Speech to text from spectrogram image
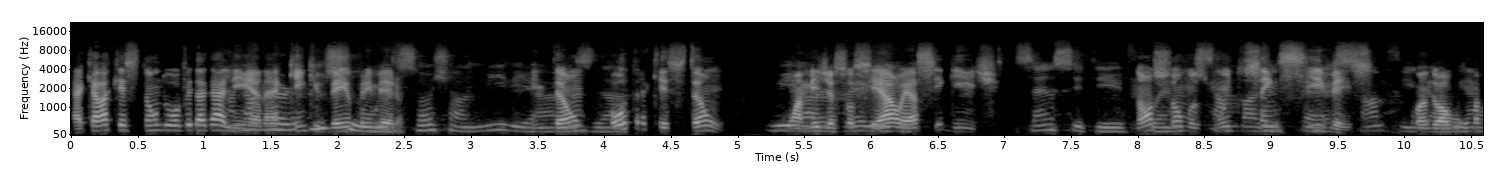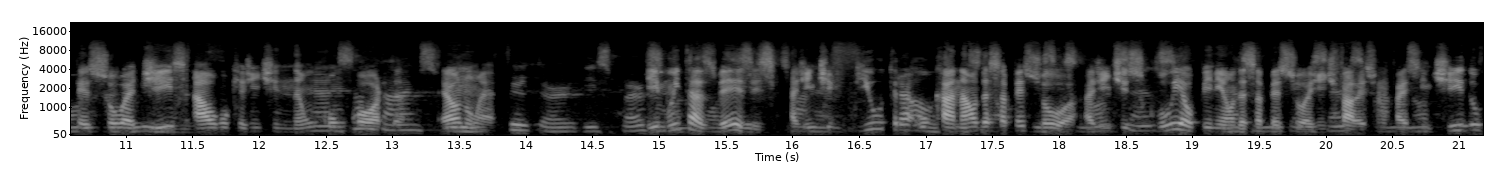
É aquela questão do ovo e da galinha, né? Quem que veio primeiro? Então, outra questão com a mídia social é a seguinte: nós somos muito sensíveis quando alguma pessoa diz algo que a gente não concorda, é ou não é? E muitas vezes a gente filtra o canal dessa pessoa, a gente exclui a opinião dessa pessoa, a gente fala isso não faz sentido,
